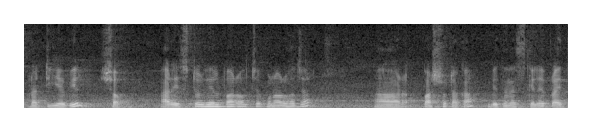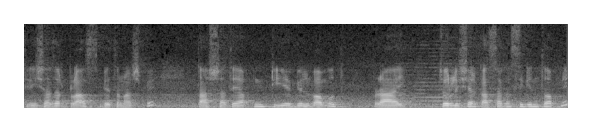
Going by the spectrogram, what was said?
আপনার টিএ বিল সহ। আর স্টোর হেল্পার হচ্ছে পনেরো হাজার, আর পাঁচশো টাকা বেতন স্কেলে প্রায় তিরিশ হাজার প্লাস বেতন আসবে। তার সাথে আপনি টিএ বিল বাবদ প্রায় চল্লিশের কাছাকাছি কিন্তু আপনি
